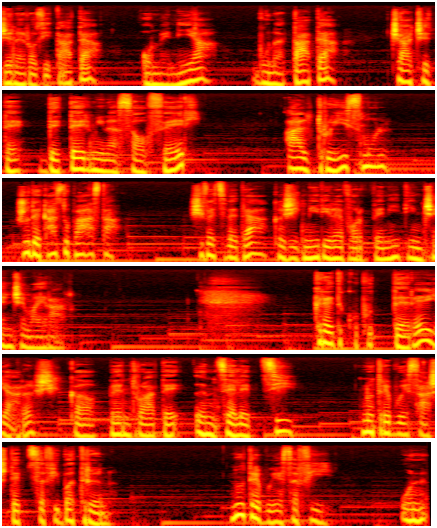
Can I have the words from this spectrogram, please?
generozitatea, omenia, bunătatea, ceea ce te determină să oferi, altruismul, judecați după asta și veți vedea că jignirile vor veni din ce în ce mai rar. Cred cu putere, iarăși, că pentru a te înțelepți nu trebuie să aștepți să fii bătrân. Nu trebuie să fii un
